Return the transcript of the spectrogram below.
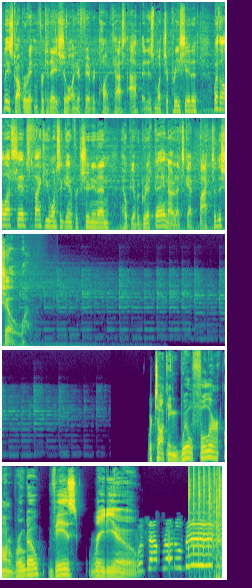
please drop a rating for today's show on your favorite podcast app. It is much appreciated. With all that said, thank you once again for tuning in. I hope you have a great day. Now let's get back to the show. We're talking Will Fuller on Roto Viz Radio. What's up, RotoViz?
